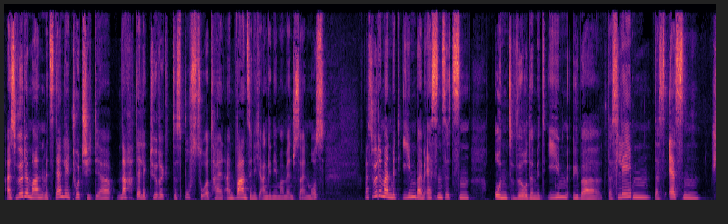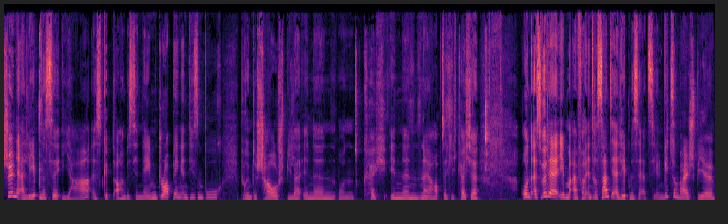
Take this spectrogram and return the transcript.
Als würde man mit Stanley Tucci, der nach der Lektüre des Buchs zu urteilen ein wahnsinnig angenehmer Mensch sein muss, als würde man mit ihm beim Essen sitzen und würde mit ihm über das Leben, das Essen, Schöne Erlebnisse, ja. Es gibt auch ein bisschen Name-Dropping in diesem Buch. Berühmte SchauspielerInnen und KöchInnen, naja, hauptsächlich Köche. Und als würde er eben einfach interessante Erlebnisse erzählen, wie zum Beispiel,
